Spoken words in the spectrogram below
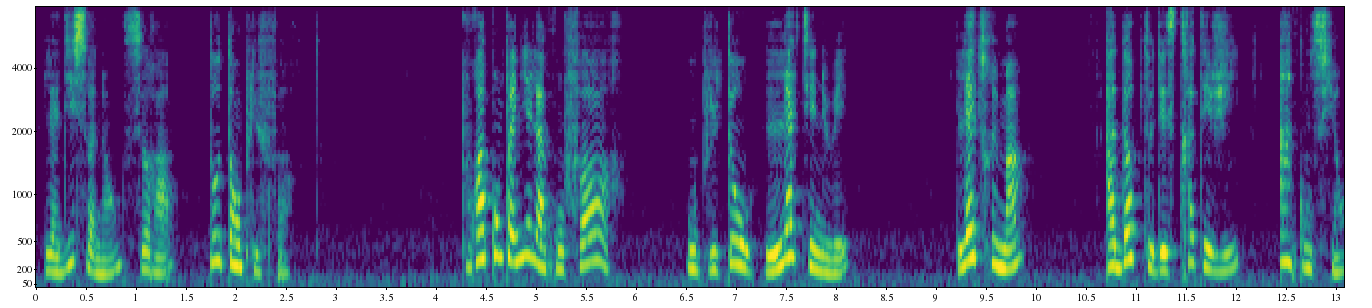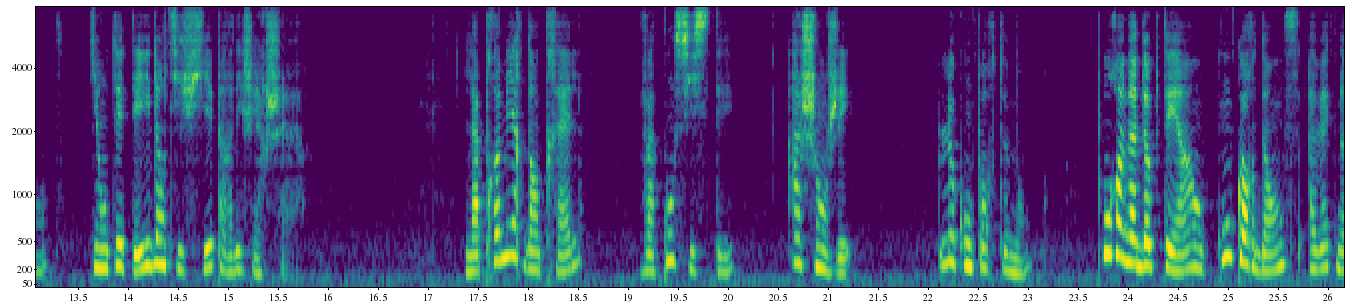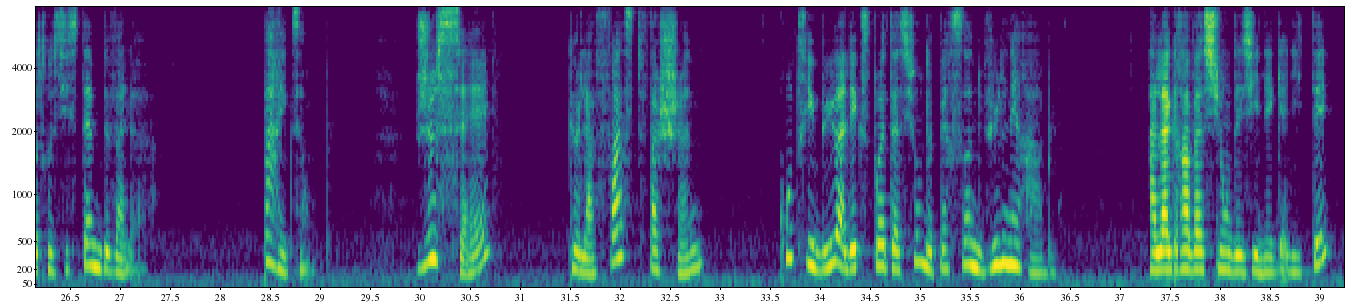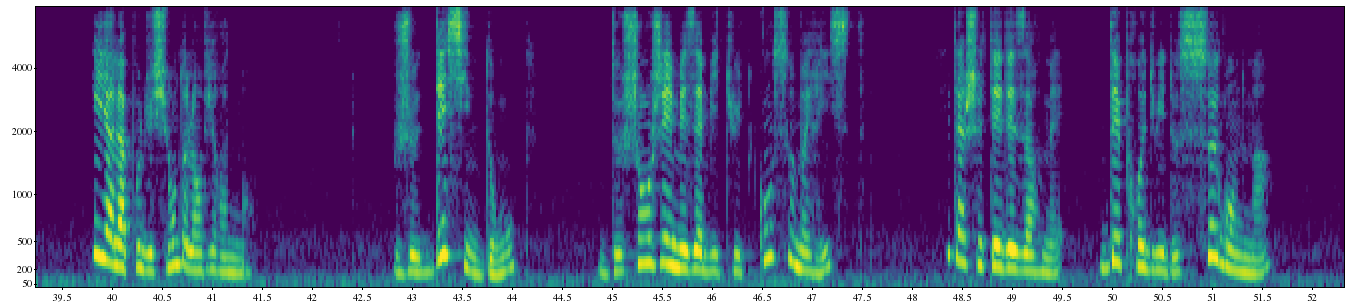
La dissonance sera d'autant plus forte. Pour accompagner l'inconfort, ou plutôt l'atténuer, l'être humain adopte des stratégies inconscientes qui ont été identifiées par les chercheurs. La première d'entre elles va consister à changer le comportement pour en adopter un en concordance avec notre système de valeurs. Par exemple, je sais que la fast fashion contribue à l'exploitation de personnes vulnérables, à l'aggravation des inégalités et à la pollution de l'environnement. Je décide donc de changer mes habitudes consomméristes et d'acheter désormais des produits de seconde main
